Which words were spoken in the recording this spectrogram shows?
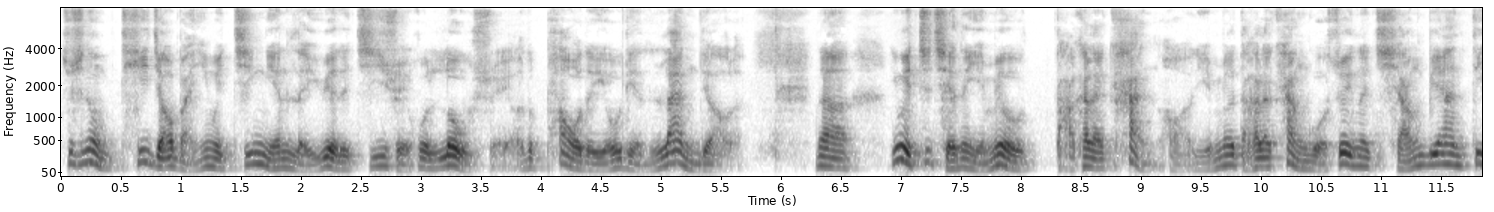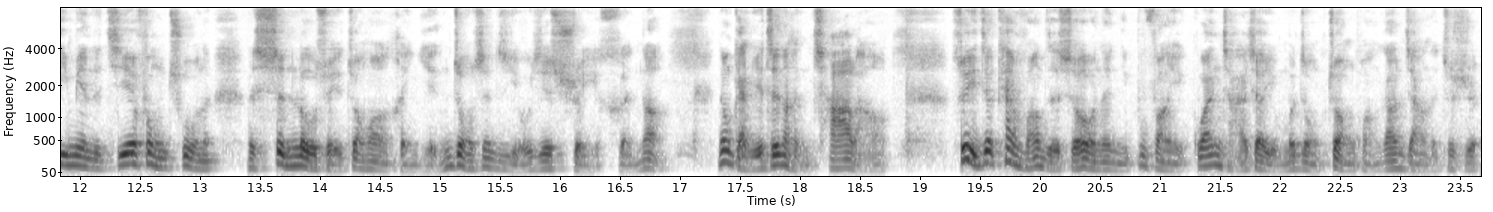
就是那种踢脚板，因为经年累月的积水或漏水啊，都泡得有点烂掉了。那因为之前呢也没有打开来看啊，也没有打开来看过，所以呢墙边和地面的接缝处呢，渗漏水状况很严重，甚至有一些水痕啊，那种感觉真的很差了哈。所以在看房子的时候呢，你不妨也观察一下有没有这种状况。刚刚讲的就是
